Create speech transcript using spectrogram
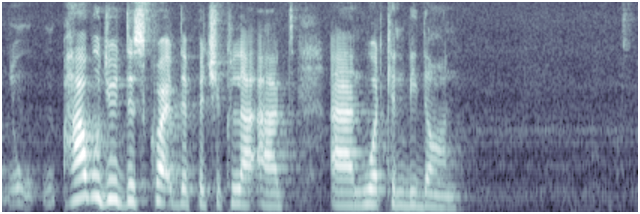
how would you describe the particular act and what can be done?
